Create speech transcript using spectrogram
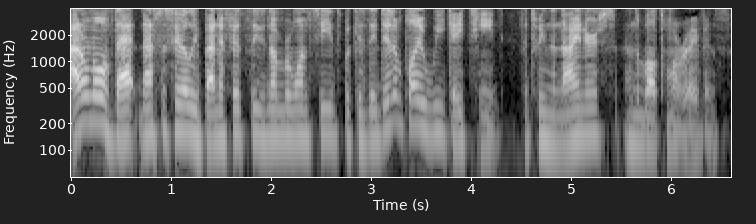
I don't know if that necessarily benefits these number one seeds because they didn't play week 18 between the Niners and the Baltimore Ravens.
